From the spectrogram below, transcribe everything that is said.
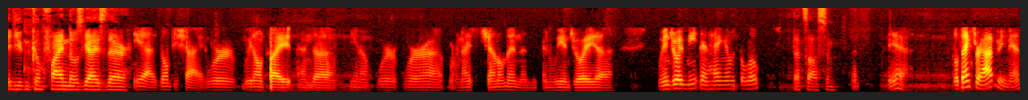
and you can come find those guys there. Yeah, don't be shy. We're we don't bite, and uh, you know we're we're uh, we're nice gentlemen, and and we enjoy uh, we enjoy meeting and hanging with the locals. That's awesome. Yeah. Well, thanks for having me, man.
